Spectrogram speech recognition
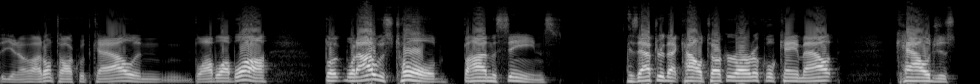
you know, I don't talk with Cal and blah, blah, blah. But what I was told behind the scenes is after that Kyle Tucker article came out, Cal just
